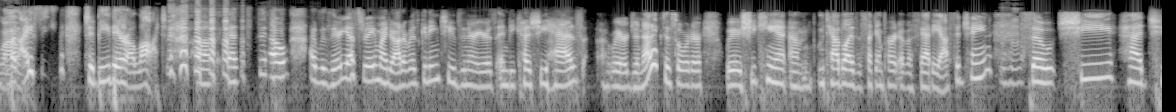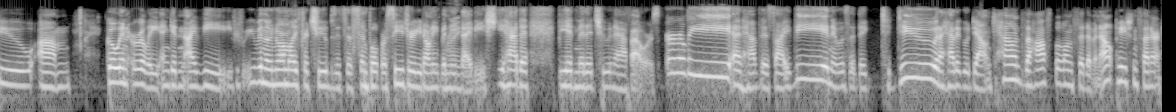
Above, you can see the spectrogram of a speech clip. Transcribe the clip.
wow. but i seem to be there a lot um, and so i was there yesterday my daughter was getting tubes in her ears and because she has a rare genetic disorder where she can't um, metabolize the second part of a fatty acid chain mm-hmm. so she had to um, go in early and get an iv even though normally for tubes it's a simple procedure you don't even right. need an iv she had to be admitted two and a half hours early and have this IV, and it was a big to do. And I had to go downtown to the hospital instead of an outpatient center. And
